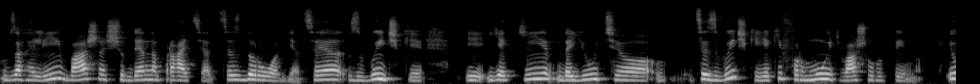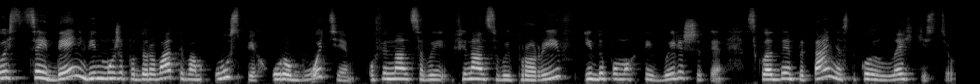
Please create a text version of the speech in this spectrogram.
взагалі ваша щоденна праця, це здоров'я, це звички, які дають е, це звички, які формують вашу рутину. І ось цей день він може подарувати вам успіх у роботі, у фінансовий, фінансовий прорив і допомогти вирішити складне питання з такою легкістю.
